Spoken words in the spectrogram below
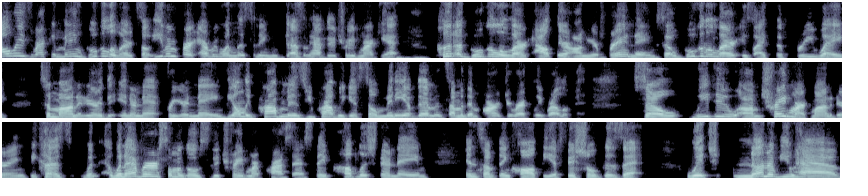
always recommend Google alerts. So even for everyone listening who doesn't have their trademark yet, put a Google alert out there on your brand name. So Google alert is like the free way to monitor the internet for your name. The only problem is you probably get so many of them and some of them aren't directly relevant. So we do um, trademark monitoring because when, whenever someone goes through the trademark process, they publish their name in something called the official gazette which none of you have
